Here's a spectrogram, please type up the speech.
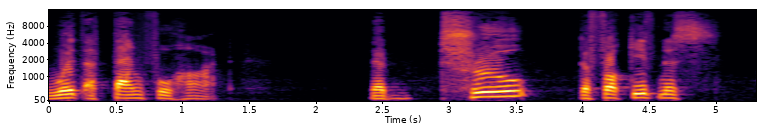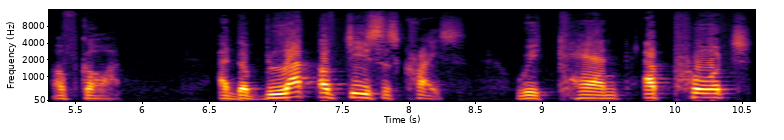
with a thankful heart that through the forgiveness of God and the blood of Jesus Christ, we can approach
